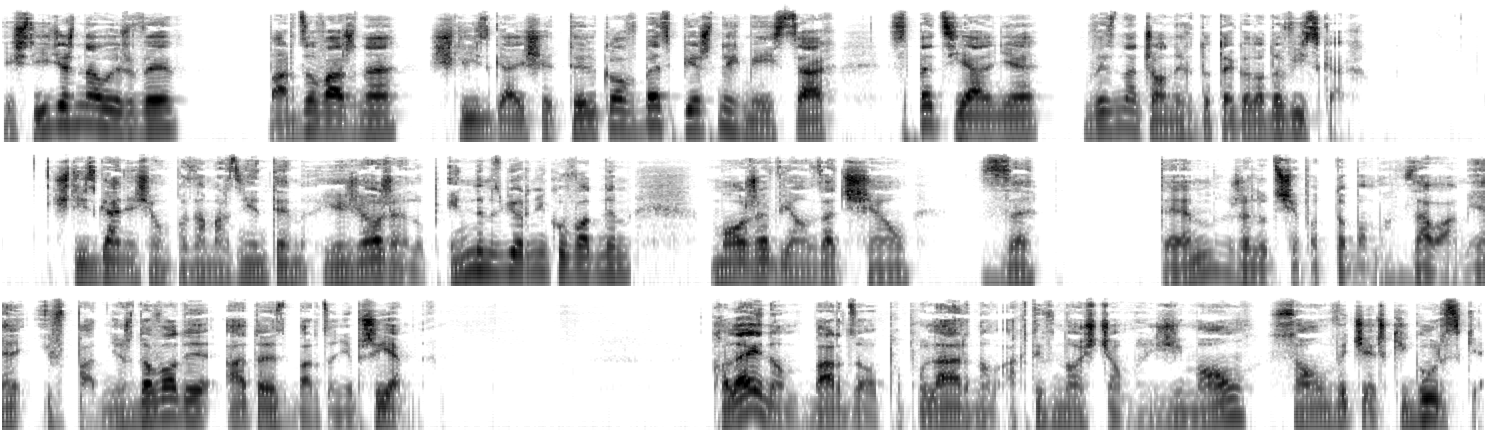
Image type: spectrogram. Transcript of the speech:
Jeśli idziesz na łyżwy, bardzo ważne, ślizgaj się tylko w bezpiecznych miejscach, specjalnie wyznaczonych do tego lodowiskach. Ślizganie się po zamarzniętym jeziorze lub innym zbiorniku wodnym może wiązać się z tym, że lód się pod tobą załamie i wpadniesz do wody, a to jest bardzo nieprzyjemne. Kolejną bardzo popularną aktywnością zimą są wycieczki górskie.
